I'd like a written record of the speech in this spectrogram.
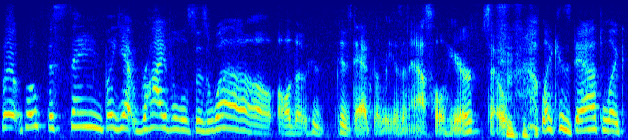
bo- both the same, but yet rivals as well. Although his his dad really is an asshole here. So like his dad like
